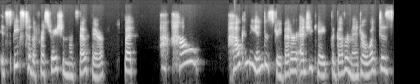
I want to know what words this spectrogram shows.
It speaks to the frustration that's out there. But uh, how how can the industry better educate the government or what does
